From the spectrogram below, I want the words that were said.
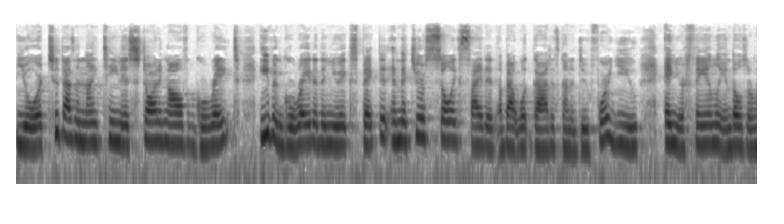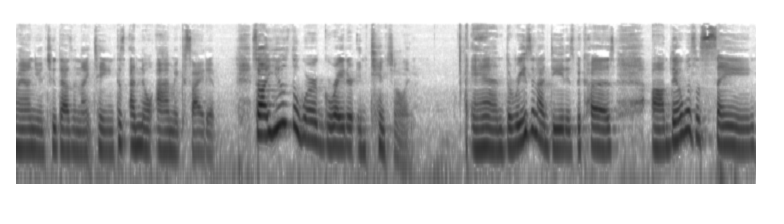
your 2019 is starting off great, even greater than you expected, and that you're so excited about what God is going to do for you and your family and those around you in 2019, because I know I'm excited. So I use the word greater intentionally. And the reason I did is because uh, there was a saying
